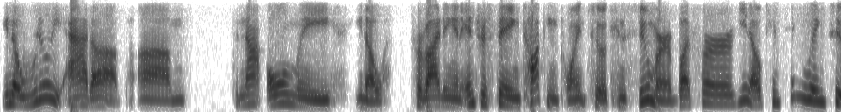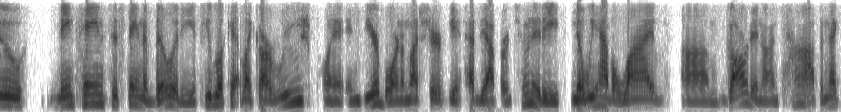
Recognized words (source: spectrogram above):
you know, really add up um, to not only, you know, providing an interesting talking point to a consumer, but for, you know, continuing to maintain sustainability. If you look at like our Rouge plant in Dearborn, I'm not sure if you've had the opportunity, you know, we have a live um, garden on top and that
